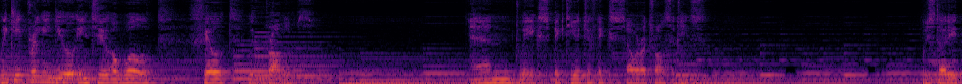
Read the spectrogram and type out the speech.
We keep bringing you into a world filled with problems. And we expect you to fix our atrocities. We studied.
